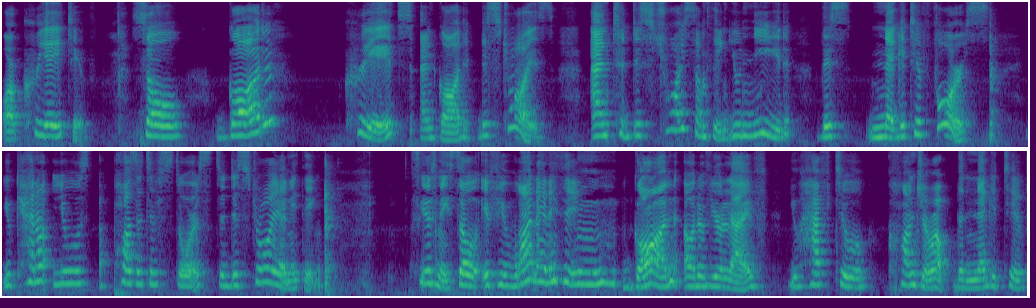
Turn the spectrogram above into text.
or creative. So God creates and God destroys. And to destroy something, you need this negative force. You cannot use a positive source to destroy anything. Excuse me. So if you want anything gone out of your life, you have to conjure up the negative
